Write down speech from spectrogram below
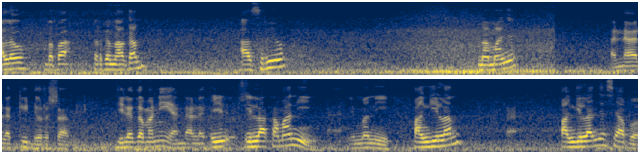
Halo, Bapak, perkenalkan. Asril. Namanya? Anak lelaki Dursa ni. Jilaga mani anak lelaki I- Dursa. Ilakamani. Imani. Panggilan? Panggilannya siapa?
